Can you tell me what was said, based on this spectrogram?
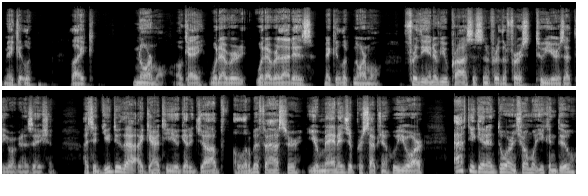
make it look like normal. Okay. Whatever, whatever that is, make it look normal for the interview process and for the first two years at the organization. I said, you do that. I guarantee you get a job a little bit faster. You manage a perception of who you are. After you get in the door and show them what you can do,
